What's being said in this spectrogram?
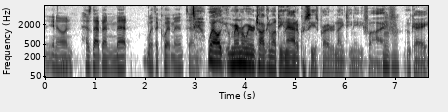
You know, and has that been met with equipment? And Well, you remember we were talking about the inadequacies prior to 1985, mm-hmm. okay,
